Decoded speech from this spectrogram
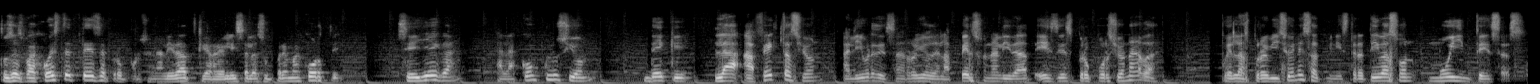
Entonces, bajo este test de proporcionalidad que realiza la Suprema Corte, se llega a la conclusión de que la afectación al libre desarrollo de la personalidad es desproporcionada, pues las prohibiciones administrativas son muy intensas,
